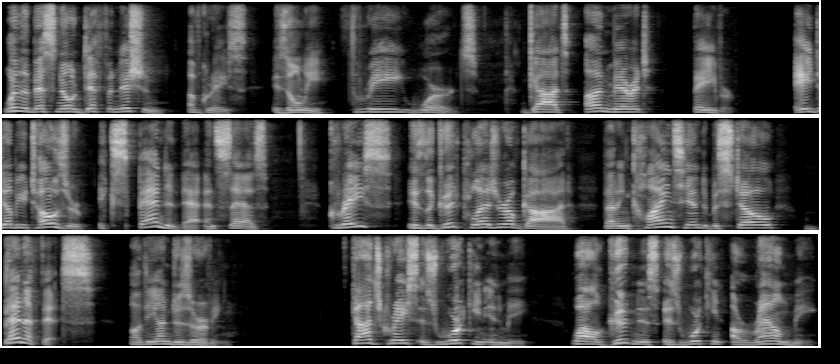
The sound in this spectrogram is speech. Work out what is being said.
One of the best known definition of grace is only three words. God's unmerited favor. A.W. Tozer expanded that and says, Grace is the good pleasure of God that inclines him to bestow benefits of the undeserving. God's grace is working in me while goodness is working around me,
